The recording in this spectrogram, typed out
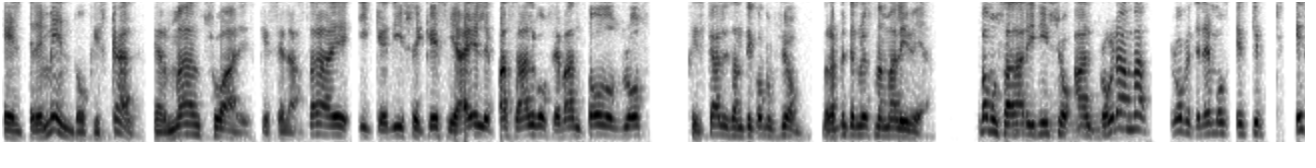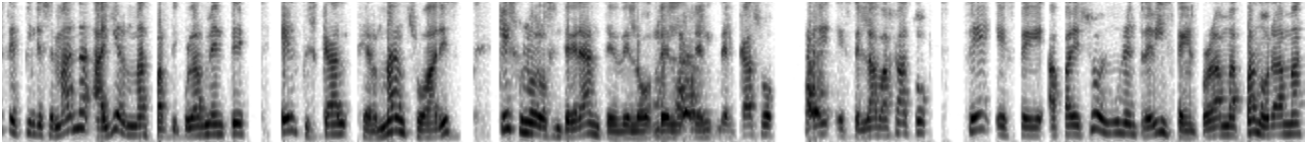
el tremendo fiscal Germán Suárez, que se las trae y que dice que si a él le pasa algo se van todos los fiscales anticorrupción. De repente no es una mala idea. Vamos a dar inicio al programa. Lo que tenemos es que este fin de semana, ayer más particularmente, el fiscal Germán Suárez, que es uno de los integrantes de lo, del, caso de este, Lava Jato, se este, apareció en una entrevista en el programa Panorama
